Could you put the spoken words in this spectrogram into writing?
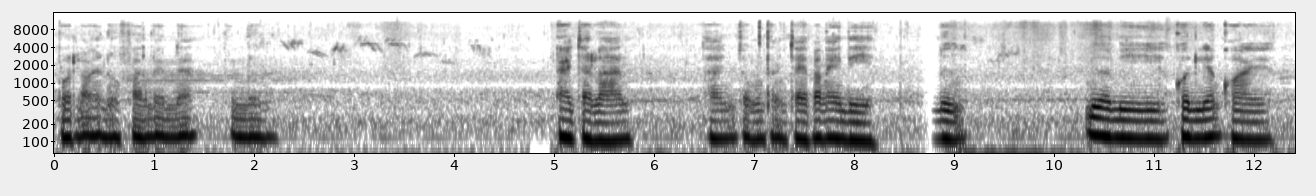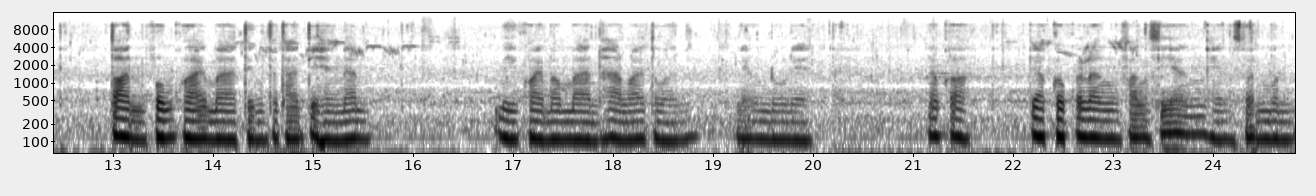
โปรดเล่าให้หนูฟังด้วยนะคุณลุงอาจารย์หลานหลานจงตั้งใจฟังให้ดีหนึ่งเมื่อมีคนเลี้ยงควายต้อนฝูงควายมาถึงสถานที่แห่งนั้น มีควายประมาณห้าร้อยตัวเลี้ยงดูแลแล้วก็เปียกบกำลังฟังเสียงแห่งสวดมนต์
